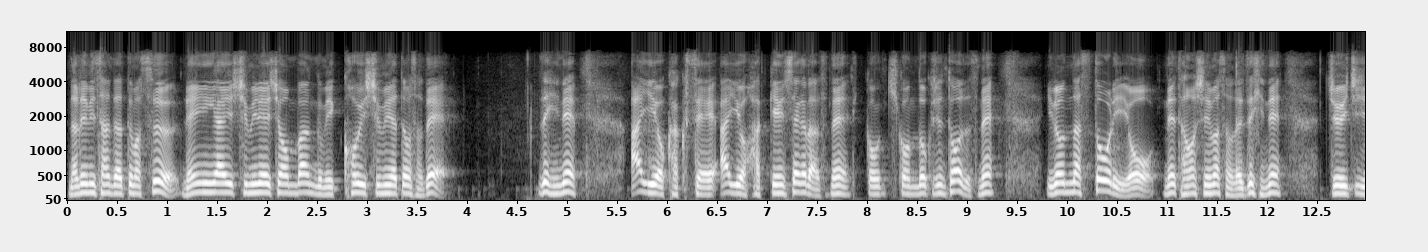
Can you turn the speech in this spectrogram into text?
なるみさんでやってます、恋愛シミュレーション番組、恋趣味やってますので、ぜひね、愛を覚醒、愛を発見したい方はですね、既婚独身とはですね、いろんなストーリーをね、楽しみますので、ぜひね、11時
